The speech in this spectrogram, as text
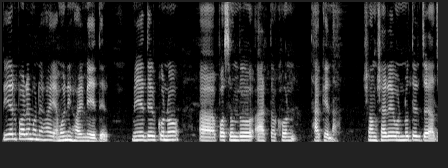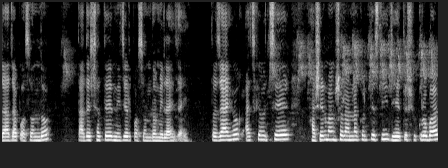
বিয়ের পরে মনে হয় এমনই হয় মেয়েদের। মেয়েদের কোনো পছন্দ আর তখন থাকে না। সংসারে অন্যদের যা যা যা পছন্দ, তাদের সাথে নিজের পছন্দ মিলাই যায়। তো যাই হোক, আজকে হচ্ছে হাঁসের মাংস রান্না করতেছি, যেহেতু শুক্রবার।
